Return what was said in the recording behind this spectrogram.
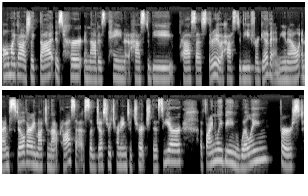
oh my gosh, like that is hurt and that is pain that has to be processed through. It has to be forgiven, you know? And I'm still very much in that process of just returning to church this year, of finally being willing first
